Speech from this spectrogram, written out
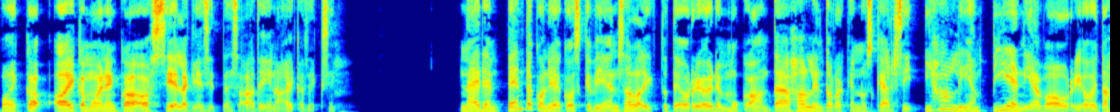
vaikka aikamoinen kaos sielläkin sitten saatiin aikaiseksi. Näiden Pentagonia koskevien salaliittoteorioiden mukaan tämä hallintorakennus kärsi ihan liian pieniä vaurioita,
